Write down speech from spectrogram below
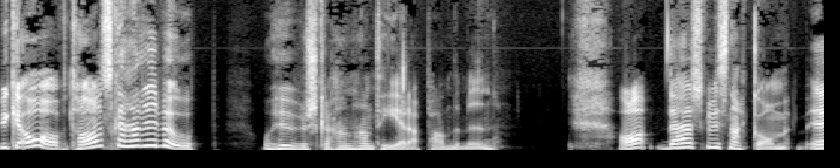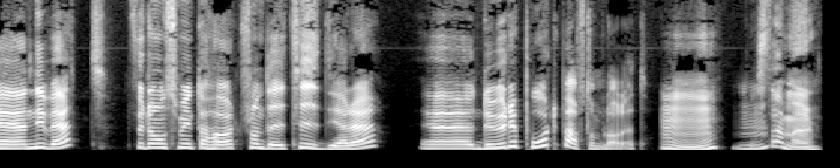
Vilka avtal ska han riva upp? Och hur ska han hantera pandemin? Ja, det här ska vi snacka om. Eh, ni vet, för de som inte har hört från dig tidigare, eh, du är reporter på Aftonbladet. Mm, det mm. stämmer.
